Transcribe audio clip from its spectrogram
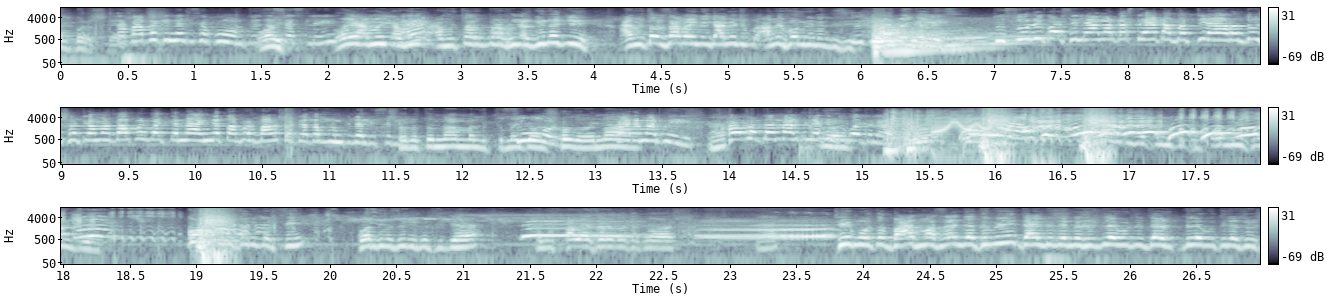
একবার তোর বাপে কিনে দিছে ফোন তুই তো ওই আমি আমি হ্যাঁ? আমি তোর বাপ না কিনেছি আমি তোর জামাই নাকি আমি আমি ফোন কিনে দিছি তুই চুরি করছিলি আমার কাছে টাকা আর টাকা আমার বাপের বাড়িতে নাই না তারপর বারোশো টাকা ফোন কিনে দিছিলি। তোর নাম মারলি তুমি হয় না। কারে মারবি? হ্যাঁ? খবরদার মারবি না কিন্তু কই কোন চুরি করছি কোন দিকে চুরি করছি যে? খালি কথা কস। হ্যাঁ? ঠিক মতো বাদ মাছ রাখা তুমি ডাইল দিলে দিলে দিলে দিলে দিলে দিলে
